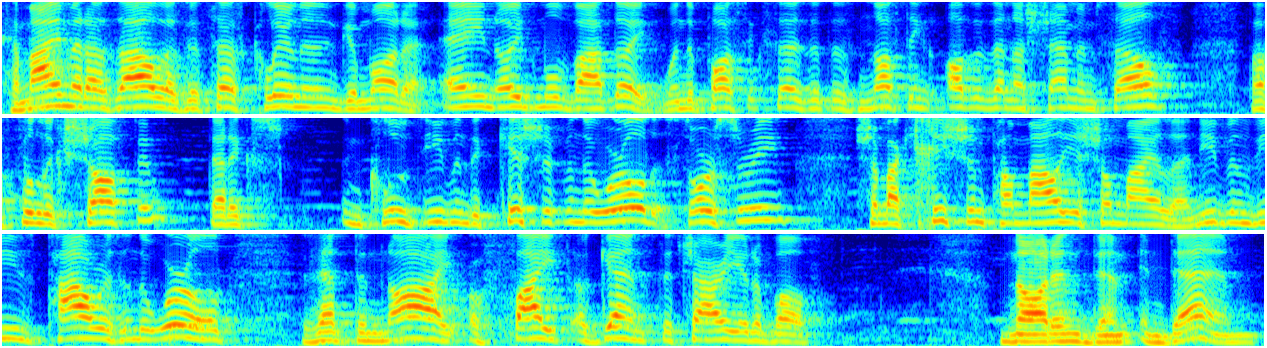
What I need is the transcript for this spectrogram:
Razal, as it says clearly in Gemara. When the pasuk says that there's nothing other than Hashem Himself, vafilik shafim, that ex- includes even the kishif in the world, sorcery, shemakchishim pamal yeshamayla, and even these powers in the world that deny or fight against the chariot above. Not in them, in them,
